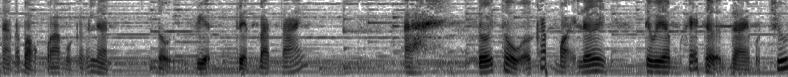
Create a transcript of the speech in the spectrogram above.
nàng đã bỏ qua một cái lần nội viện tuyển bàn tái. À, đối thủ ở khắp mọi nơi, tiêu viêm khẽ thở dài một chút,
